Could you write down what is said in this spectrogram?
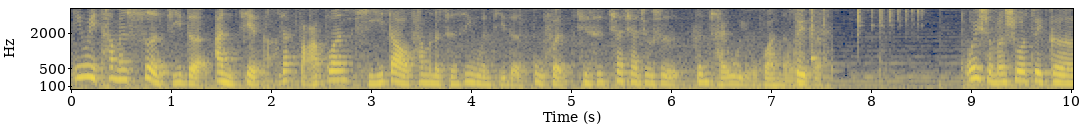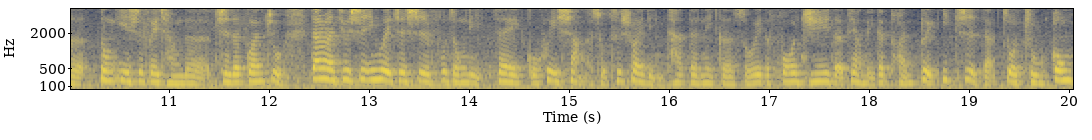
因为他们涉及的案件啊，在法官提到他们的诚信问题的部分，其实恰恰就是跟财务有关的。对的。为什么说这个动议是非常的值得关注？当然，就是因为这是副总理在国会上首次率领他的那个所谓的 Four G 的这样的一个团队一致的做主攻，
